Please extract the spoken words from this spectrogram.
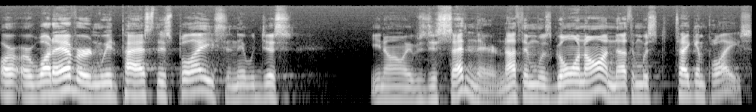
or, or whatever, and we'd pass this place, and it would just you know, it was just sitting there. Nothing was going on, nothing was taking place.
